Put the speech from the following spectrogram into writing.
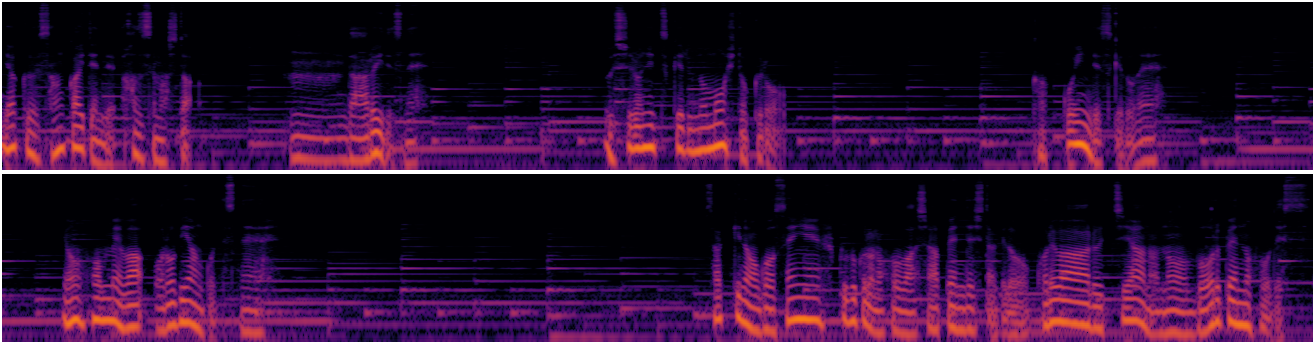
約3回転で外せました。うーん、だるいですね。後ろにつけるのも一苦労。かっこいいんですけどね。4本目はオロビアンコですね。さっきの5000円福袋の方はシャーペンでしたけど、これはルチアーナのボールペンの方です。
